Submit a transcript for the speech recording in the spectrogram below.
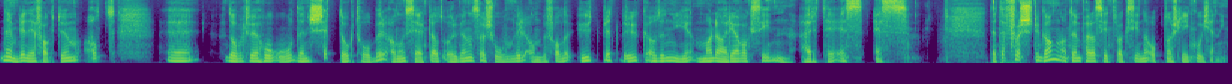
nemlig det faktum at eh, WHO den 6. oktober annonserte at organisasjonen vil anbefale utbredt bruk av den nye malariavaksinen, RTS-S. Dette er første gang at en parasittvaksine oppnår slik godkjenning,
